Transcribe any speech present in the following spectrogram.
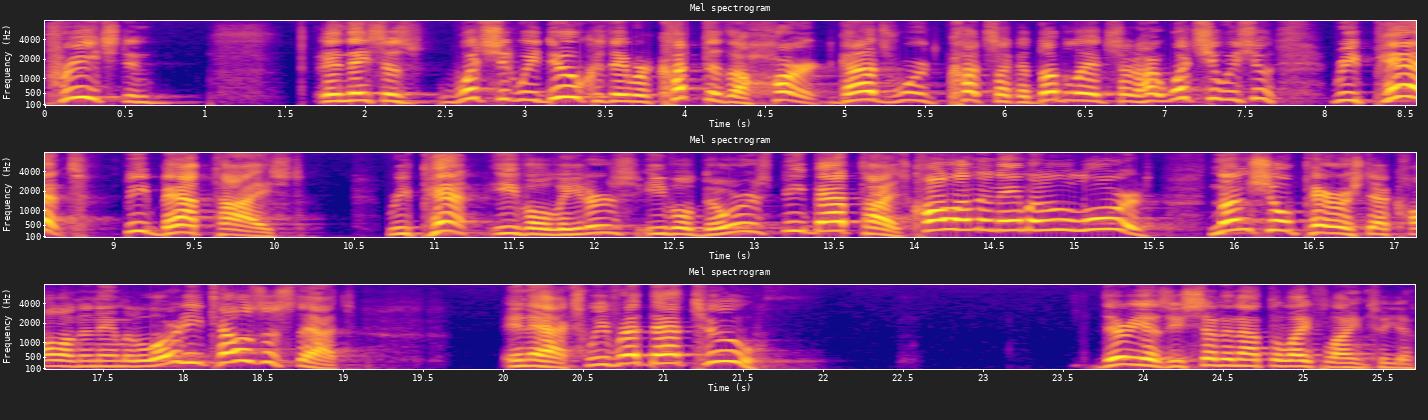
preached and and they says, what should we do? Because they were cut to the heart. God's word cuts like a double-edged sword. What should we do? Repent. Be baptized. Repent, evil leaders, evil doers. Be baptized. Call on the name of the Lord. None shall perish that call on the name of the Lord. He tells us that in Acts. We've read that too. There he is. He's sending out the lifeline to you.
